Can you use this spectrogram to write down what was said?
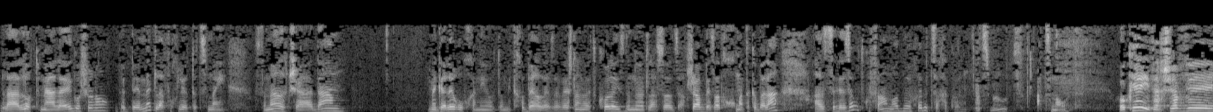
לעלות מעל האגו שלו ובאמת להפוך להיות עצמאי. זאת אומרת, כשהאדם מגלה רוחניות או מתחבר לזה, ויש לנו את כל ההזדמנויות לעשות את זה עכשיו בעזרת חוכמת הקבלה, אז אה, זהו, תקופה מאוד מיוחדת סך הכל. עצמאות. עצמאות. אוקיי, ועכשיו אה,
